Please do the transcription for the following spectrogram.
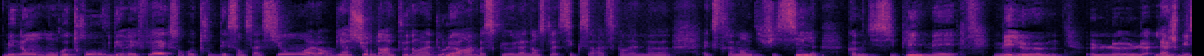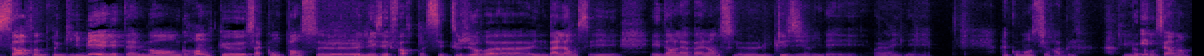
mais non, on retrouve des réflexes, on retrouve des sensations. Alors bien sûr, un peu dans la douleur, hein, parce que la danse classique, ça reste quand même euh, extrêmement difficile comme discipline, mais, mais le, la jouissance, entre guillemets, elle est tellement grande que ça compense euh, les efforts. C'est toujours euh, une balance, et, et, dans la balance, le, le, plaisir, il est, voilà, il est incommensurable me concernant.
